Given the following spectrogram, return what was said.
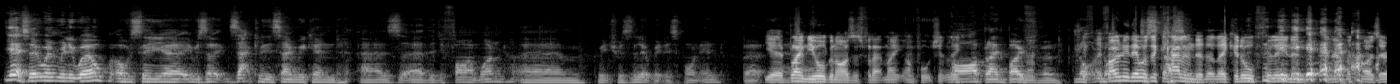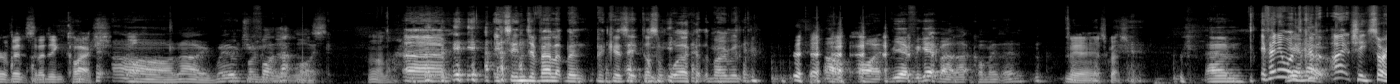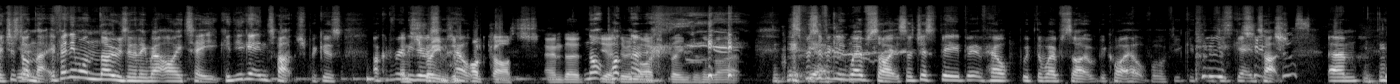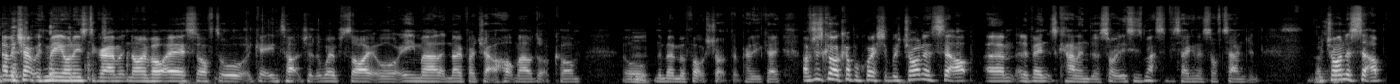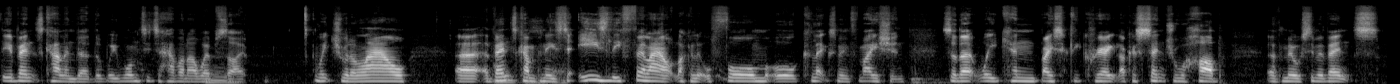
Yeah, so it went really well. Obviously, uh, it was exactly the same weekend as uh, the Defiant one, um, which was a little bit disappointing. But yeah, blame the uh, organisers for that, mate. Unfortunately. Oh, I blame both of them. Not, if, if not only there was a calendar that they could all fill in and, and advertise their events so they didn't clash. Oh no, where would you find that, there was. Mike? Oh, no. Um, it's in development because it doesn't work at the moment. Oh, all right. Yeah, forget about that comment then. yeah, scratch it. Um, If anyone's Yeah, no. could, actually, sorry, just Yeah. on that, if anyone knows anything about IT, can you get in touch because I could really and do with some streams and podcasts and uh, Not yeah, pod- doing no. live streams and things like that. Specifically websites, so just be a bit of help with the website would be quite helpful if you could, if you could get in touch. Um, have a chat with me on Instagram at 9volt airsoft or get in touch at the website or email at nofochat at hotmail.com or Hmm. novemberfoxtrot.co.uk. I've just got a couple of questions. We're trying to set up um, an events calendar. Sorry, this is massively taking us off tangent. We're trying to set up the events calendar that we wanted to have on our website, which would allow uh, events companies to easily fill out like a little form or collect some information so that we can basically create like a central hub of milsim events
